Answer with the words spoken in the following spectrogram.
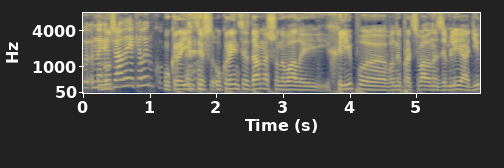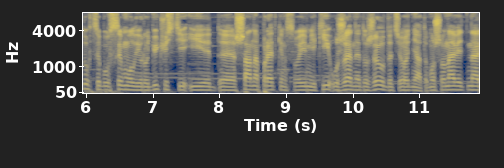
ви наряджали як ялинку. Українці ж українці здавна шанували хліб. е, Вони працювали на землі. А дідух це був символ і родючості, і е, шана предкам своїм, які вже не дожили до цього дня. Тому що навіть на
